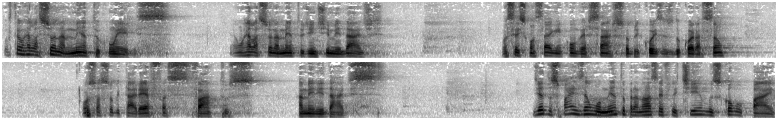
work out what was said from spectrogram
O teu relacionamento com eles é um relacionamento de intimidade? Vocês conseguem conversar sobre coisas do coração? Ou só sobre tarefas, fatos, amenidades? Dia dos Pais é um momento para nós refletirmos como pai,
